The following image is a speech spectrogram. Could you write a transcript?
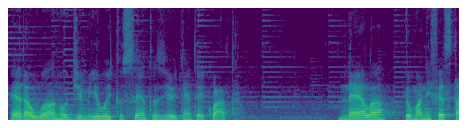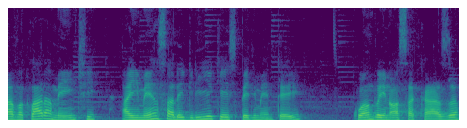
Era o ano de 1884. Nela, eu manifestava claramente a imensa alegria que experimentei quando em nossa casa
